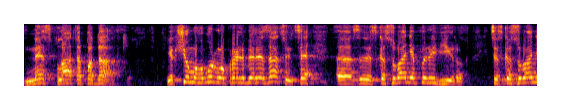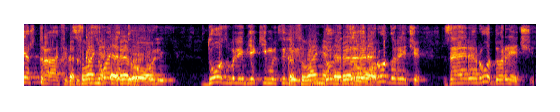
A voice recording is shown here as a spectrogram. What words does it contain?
не сплата податків. Якщо ми говоримо про лібералізацію, це е, з- скасування перевірок, це скасування штрафів, Скасування це скасування РРО. дозволів, дозволів, які ми Скасування до, за РРО. РРО, до речі, за РРО, до речі.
